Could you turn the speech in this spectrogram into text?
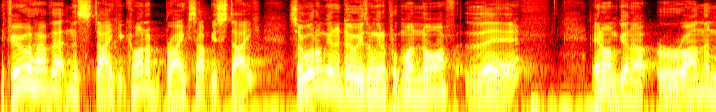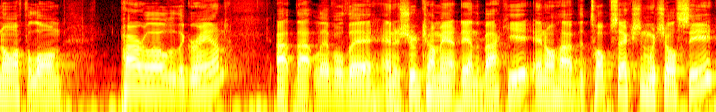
if you have that in the steak, it kind of breaks up your steak. So what I'm going to do is I'm going to put my knife there and I'm going to run the knife along parallel to the ground at that level there. And it should come out down the back here and I'll have the top section which I'll sear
